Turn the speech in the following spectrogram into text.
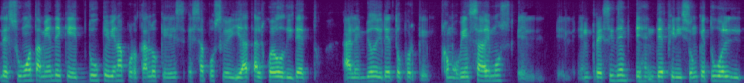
le sumo también de que Duque viene a aportar lo que es esa posibilidad al juego directo, al envío directo, porque como bien sabemos, el, entre esa definición que tuvo el,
